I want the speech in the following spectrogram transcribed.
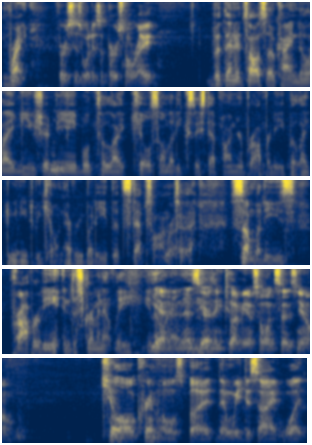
Right. versus what is a personal right. But then it's also kind of like you should be able to like kill somebody because they stepped on your property. But like, do we need to be killing everybody that steps on to somebody's property indiscriminately? You know yeah, I and that's the other thing too. I mean, if someone says, you know, kill all criminals, but then we decide what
